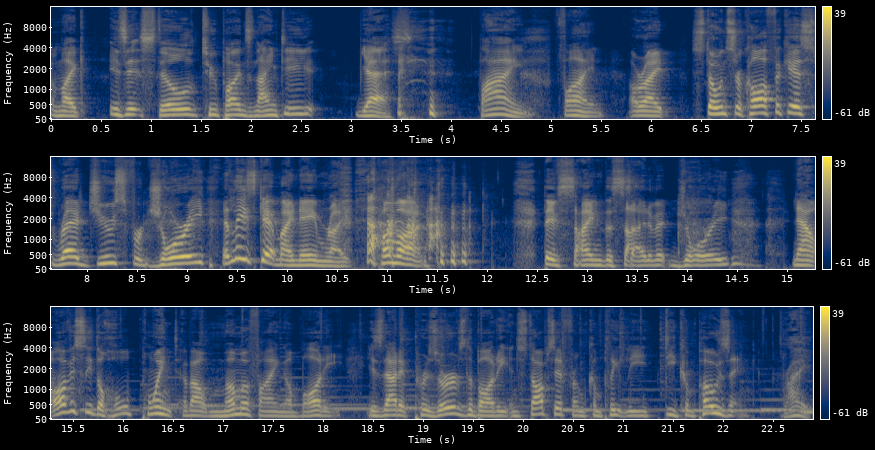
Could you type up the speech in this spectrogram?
I'm like, is it still two pounds ninety? Yes. fine. Fine. All right. Stone sarcophagus, red juice for Jory. At least get my name right. Come on. They've signed the side of it, Jory. Now, obviously, the whole point about mummifying a body is that it preserves the body and stops it from completely decomposing. Right.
